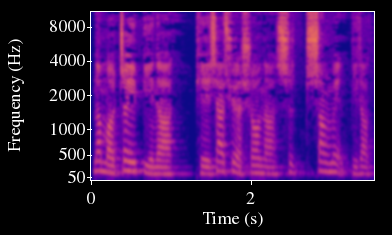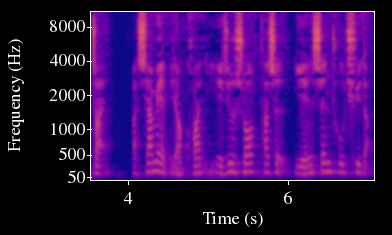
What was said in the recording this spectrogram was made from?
那么这一笔呢，撇下去的时候呢，是上面比较窄啊，下面比较宽，也就是说它是延伸出去的。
